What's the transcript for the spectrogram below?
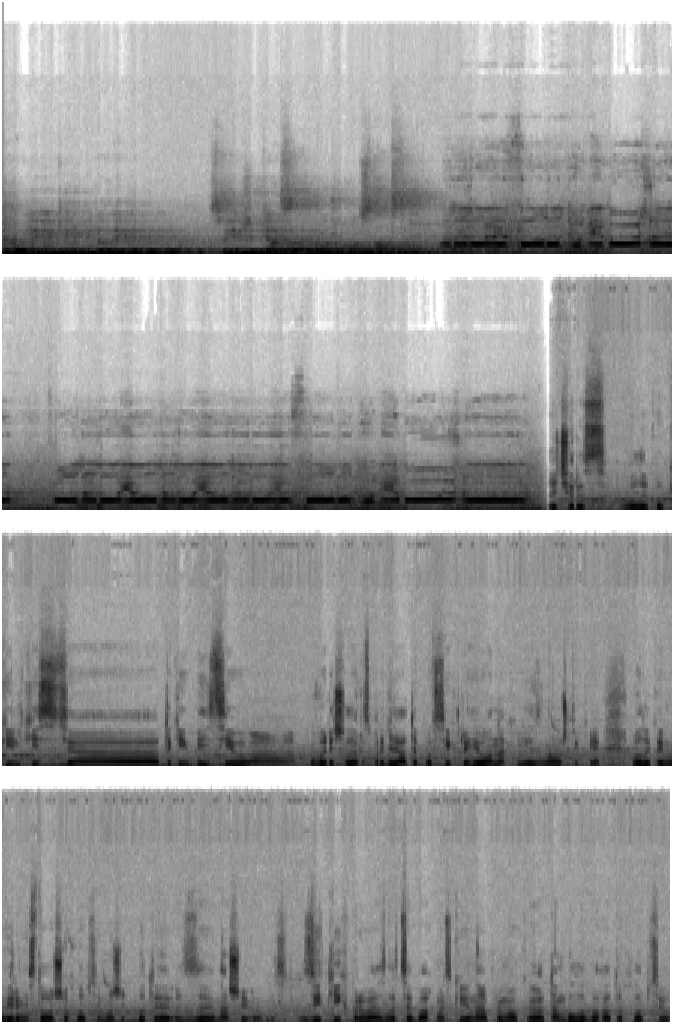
героїв, які віддали Через велику кількість е, таких бійців е, вирішили розподіляти по всіх регіонах, і знову ж таки велика ймовірність того, що хлопці можуть бути з нашої області. Звідки їх привезли? Це Бахмутський напрямок. е, Там було багато хлопців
